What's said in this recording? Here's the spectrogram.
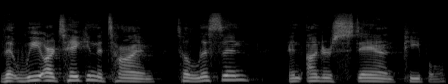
that we are taking the time to listen and understand people.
